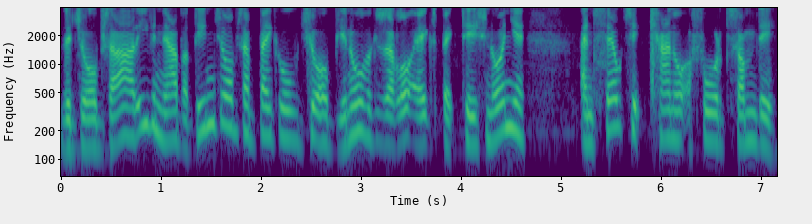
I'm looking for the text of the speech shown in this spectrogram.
the jobs are. Even the Aberdeen job's a big old job, you know, because there's a lot of expectation on you. And Celtic cannot afford somebody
